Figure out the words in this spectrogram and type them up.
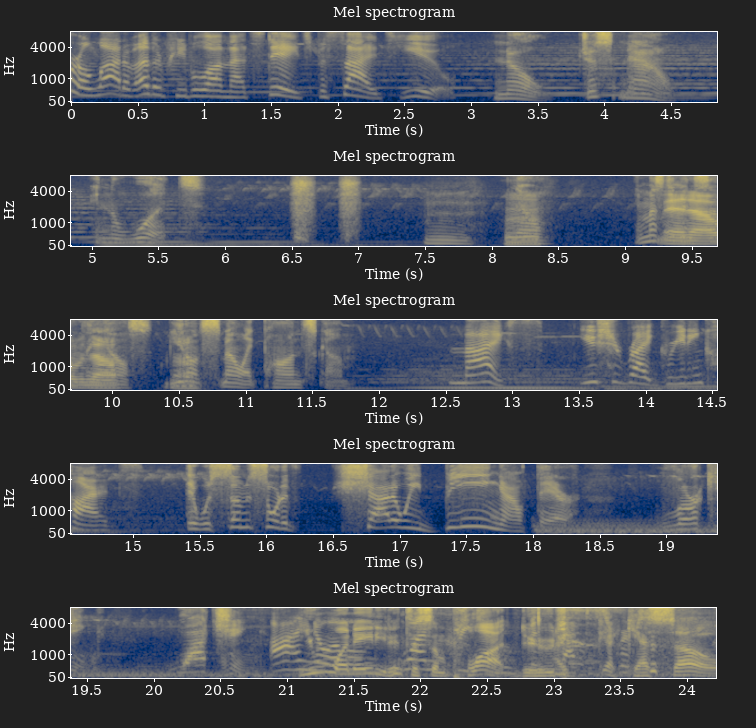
were a lot of other people on that stage besides you. No, just now, in the woods. Hmm. No, it must Man, have been no, something no, else. You don't smell like pond scum. Nice. You should write greeting cards. There was some sort of shadowy being out there, lurking, watching. I You 180'd into some plot, dude. that I guess so.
